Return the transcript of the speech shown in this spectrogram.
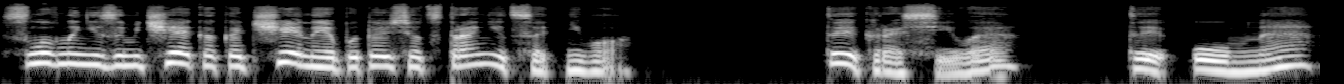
словно не замечая, как отчаянно я пытаюсь отстраниться от него. Ты красивая, ты умная,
